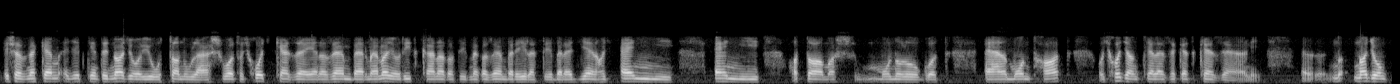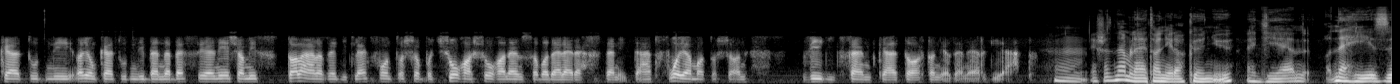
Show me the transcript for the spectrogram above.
és ez nekem egyébként egy nagyon jó tanulás volt, hogy hogy kezeljen az ember, mert nagyon ritkán adatik meg az ember életében egy ilyen, hogy ennyi, ennyi hatalmas monológot elmondhat, hogy hogyan kell ezeket kezelni nagyon kell tudni, nagyon kell tudni benne beszélni, és ami talán az egyik legfontosabb, hogy soha-soha nem szabad elereszteni. Tehát folyamatosan végig fent kell tartani az energiát. Hmm, és ez nem lehet annyira könnyű egy ilyen nehéz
